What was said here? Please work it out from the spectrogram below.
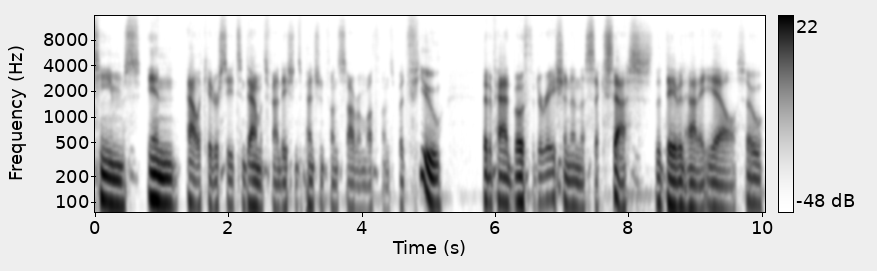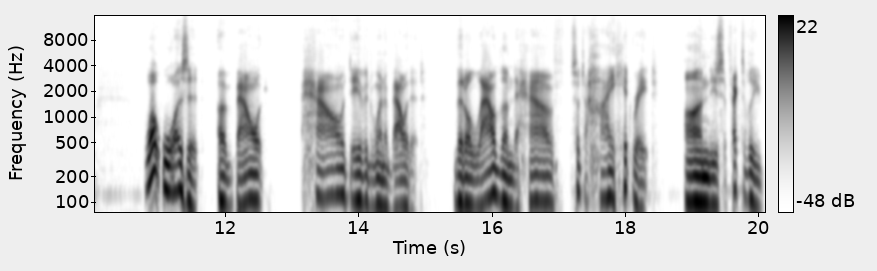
teams in allocator seats, endowments, foundations, pension funds, sovereign wealth funds, but few that have had both the duration and the success that David had at Yale. So, what was it about how David went about it that allowed them to have such a high hit rate on these effectively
